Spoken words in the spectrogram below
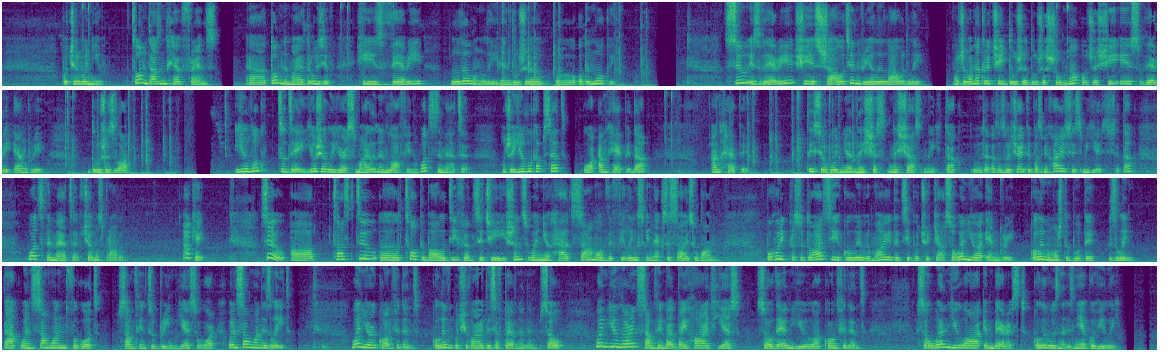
Почервонів. Tom doesn't have friends. Е, Том не має друзів. He is very lonely. Він дуже о, одинокий. Sue is very, she is shouting really loudly. Отже, вона кричить дуже-дуже шумно. Отже, she is very angry. Дуже зла. You look today. Usually you're smiling and laughing. What's the matter? Отже, you look upset or unhappy, да? Unhappy. Ти сьогодні нещас... нещасний, так? Зазвичай ти посміхаєшся і смієшся, так? What's the matter? В чому справа? Okay. So, uh, task two, uh, talk about different situations when you had some of the feelings in exercise one. Поговоріть про ситуації, коли ви маєте ці почуття. So when you are angry, коли ви можете бути злим. Так, when someone forgot something to bring, yes, or when someone is late. When you are confident, коли ви почуваєтеся впевненим. So, when you learn something by, by heart, yes, so then you are confident. So, when you are embarrassed, коли ви зна- зніяковілий.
